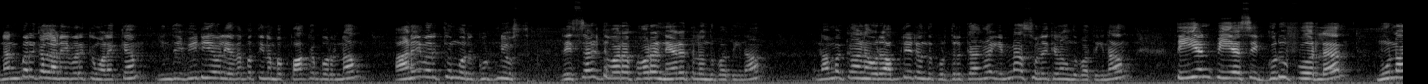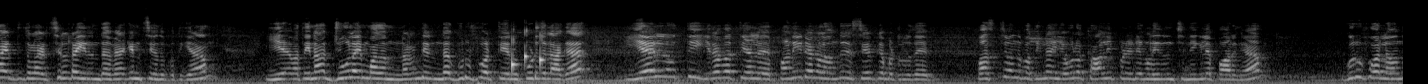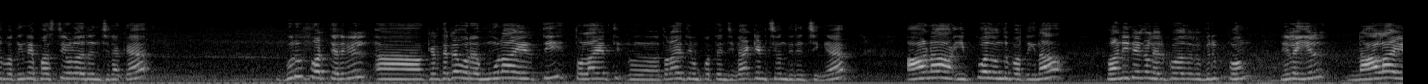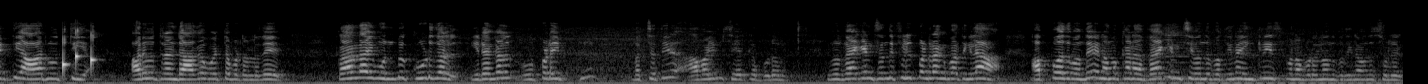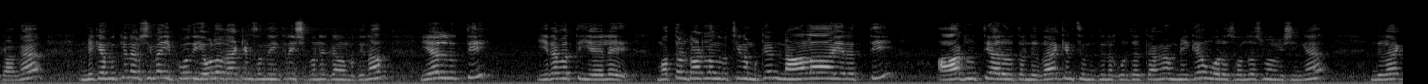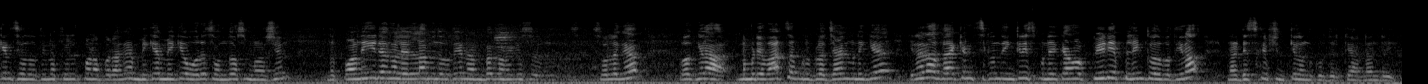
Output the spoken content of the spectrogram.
நண்பர்கள் அனைவருக்கும் வணக்கம். இந்த வீடியோவில் எதை பற்றி நம்ம பார்க்க போகிறோம்னா அனைவருக்கும் ஒரு குட் நியூஸ் ரிசல்ட் வர போகிற நேரத்தில் வந்து பார்த்திங்கன்னா நமக்கான ஒரு அப்டேட் வந்து கொடுத்துருக்காங்க. என்ன சொல்லியிருக்காங்க வந்து பார்த்தீங்கன்னா டிஎன்பிஎஸ்சி குரு ஃபோரில் மூணாயிரத்தி தொள்ளாயிரத்தி சில்லறை இருந்த வேகன்சி வந்து பார்த்தீங்கன்னா ஏ- ஜூலை மாதம் நடந்திருந்த குரு ஃபோர் தேர்வு கூடுதலாக ஏழ்நூற்றி இருபத்தி ஏழு பணியிடங்கள் வந்து சேர்க்கப்பட்டுள்ளது. ஃபஸ்ட்டு வந்து பார்த்தீங்கன்னா எவ்வளோ காலி பணியிடங்கள் இருந்துச்சு நீங்களே பாருங்கள் குரு ஃபோரில் வந்து பார்த்தீங்கன்னா ஃபஸ்ட் எவ்வளோ இருந்துச்சுனாக்கா குரு ஃபோர் தேர்வில் கிட்டத்தட்ட ஒரு மூணாயிரத்தி தொள்ளாயிரத்தி தொள்ளாயிரத்தி முப்பத்தஞ்சு வேக்கன்சி வந்து இருந்துச்சுங்க ஆனால் இப்போது வந்து பார்த்தீங்கன்னா பணியிடங்கள் நிற்பதற்கு விருப்பம் நிலையில் நாலாயிரத்தி அறுநூற்றி அறுபத்தி ரெண்டு ஆக உயர்த்தப்பட்டுள்ளது. கலந்தாய் முன்பு கூடுதல் இடங்கள் ஒப்படைக்கும் பட்சத்தில் அவையும் சேர்க்கப்படும். இப்போ வேகன்சி வந்து ஃபில் பண்ணுறாங்க பார்த்தீங்களா அப்போது வந்து நமக்கான வேகன்சி வந்து பார்த்திங்கன்னா இன்க்ரீஸ் பண்ணப்படணும் வந்து பார்த்தீங்கன்னா வந்து சொல்லியிருக்காங்க. மிக முக்கியமான விஷயம்னா இப்போ வந்து எவ்வளோ வேகன்ஸ் வந்து இன்க்ரீஸ் பண்ணியிருக்காங்க பார்த்தீங்கன்னா ஏழ்நூற்றி இருபத்தி ஏழு மொத்தம் டோட்டல் வந்து பார்த்தீங்கன்னா நமக்கு நாலாயிரத்தி அறுநூற்றி அறுபத்தெண்டு வேகன்சி வந்து பார்த்தீங்கன்னா கொடுத்துருக்காங்க. மிக ஒரு சந்தோஷமான விஷயங்க. இந்த வேகன்சி வந்து பார்த்தீங்கன்னா ஃபில் பண்ண போகிறாங்க மிக மிக ஒரு சந்தோஷமான விஷயம். இந்த பணியிடங்கள் எல்லாம் வந்து பார்த்தீங்கன்னா நண்பர்களுக்கு சொ- சொல்லுங்கள் ஓகேங்களா? நம்முடைய வாட்ஸ்அப் குரூப்பில் ஜாயின் பண்ணிங்க என்னென்னா வேகன்சிக்கு வந்து இன்க்ரீஸ் பண்ணியிருக்காங்க பிடிஎஃப் லிங்க் வந்து பார்த்தீங்கன்னா நான் டிஸ்கிரிப்ஷன் கீழே வந்து கொடுத்துருக்கேன். நன்றி.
